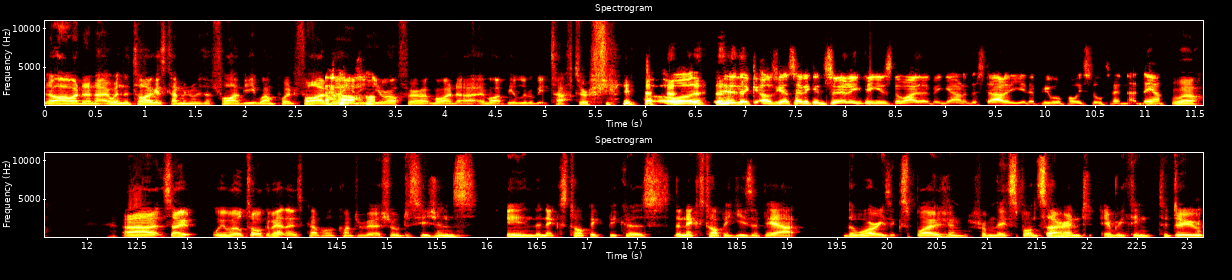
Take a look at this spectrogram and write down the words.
Oh, I don't know. When the Tigers come in with a five-year, one point five million a year offer, it might uh, it might be a little bit tough to refuse. well, the, I was going to say the concerning thing is the way they've been going at the start of the year. That people probably still turn that down. Well, uh, so we will talk about those couple of controversial decisions in the next topic because the next topic is about the Warriors explosion from their sponsor and everything to do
